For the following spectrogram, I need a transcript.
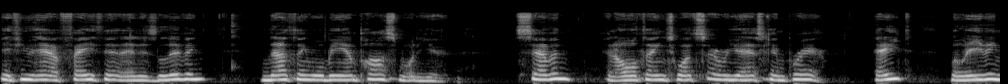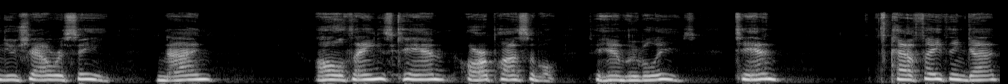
if you have faith that it is living, nothing will be impossible to you. Seven, in all things whatsoever you ask in prayer. Eight, believing you shall receive. Nine, all things can are possible to him who believes. Ten, have faith in God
